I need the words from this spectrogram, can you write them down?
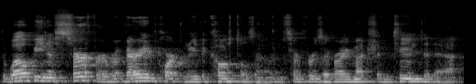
the well-being of surfer, but very importantly, the coastal zone. Surfers are very much in tune to that.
